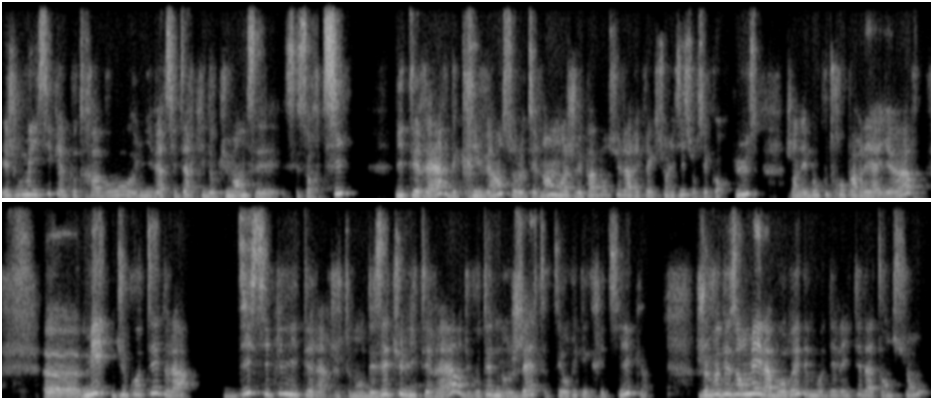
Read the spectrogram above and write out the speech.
Et je vous mets ici quelques travaux universitaires qui documentent ces sorties littéraires, d'écrivains sur le terrain. Moi, je ne vais pas poursuivre la réflexion ici sur ces corpus, j'en ai beaucoup trop parlé ailleurs. Euh, mais du côté de la discipline littéraire, justement, des études littéraires, du côté de nos gestes théoriques et critiques, je veux désormais élaborer des modalités d'attention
